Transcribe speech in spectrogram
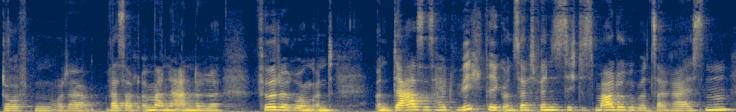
durften oder was auch immer, eine andere Förderung. Und Und da ist es halt wichtig. Und selbst wenn sie sich das Maul darüber zerreißen,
